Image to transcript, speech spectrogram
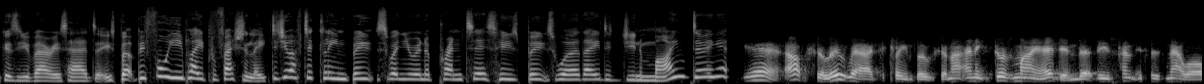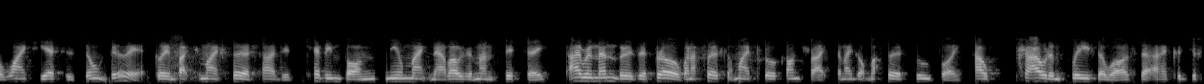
because of your various hairdos. But before you played professionally, did you have to clean boots when you were an apprentice? Whose boots were they? Did you mind doing it? Yeah, absolutely. I had to clean boots, and I, and it does my head in that these apprentices now or YTSs don't do it. Going back to my first, I did Kevin Bond's, Neil McNab. I was at Man City. I remember as a pro when I first got my pro contract and I got my first boot boy, how proud and pleased I was that I could just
